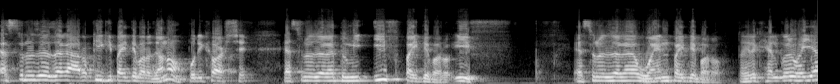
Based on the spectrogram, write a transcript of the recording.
অ্যাস্ট্রোলজার জায়গায় আরও কি কি পাইতে পারো জানো? পরীক্ষা আসছে। অ্যাস্ট্রোলজার জায়গায় তুমি ইফ পাইতে পারো। ইফ as soon as জায়গায় ওয়েন পাইতে পারো। তাহলে খেয়াল করে ভাইয়া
